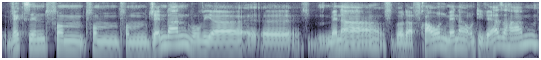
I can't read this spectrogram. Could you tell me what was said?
weg sind vom, vom, vom Gendern, wo wir äh, Männer oder Frauen, Männer und diverse haben.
